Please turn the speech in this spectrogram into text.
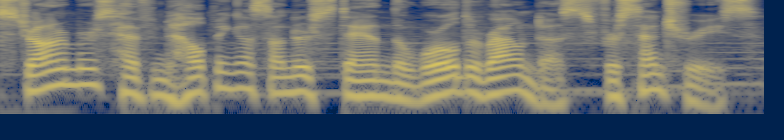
Astronomers have been helping us understand the world around us for centuries.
